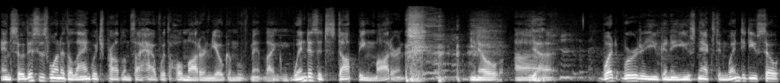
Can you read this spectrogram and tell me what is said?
And so this is one of the language problems I have with the whole modern yoga movement. Like, when does it stop being modern? you know, uh, Yeah. what word are you going to use next? And when did you? So,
